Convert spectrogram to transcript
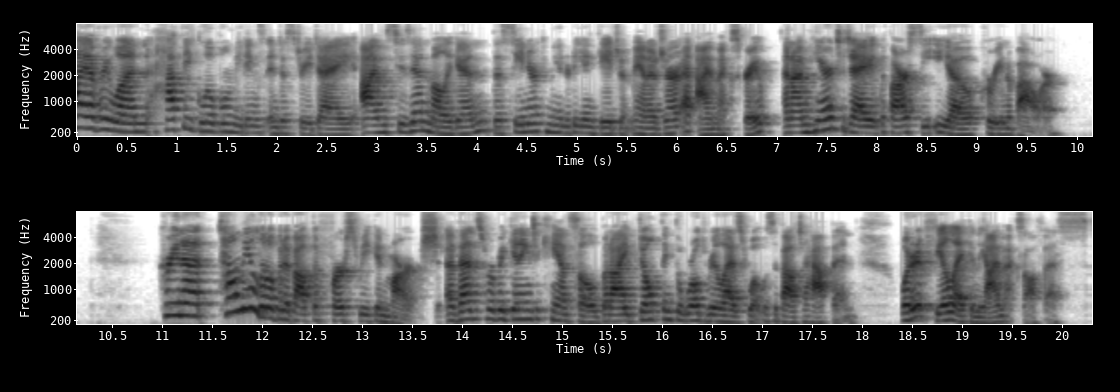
Hi, everyone. Happy Global Meetings Industry Day. I'm Suzanne Mulligan, the Senior Community Engagement Manager at IMEX Group, and I'm here today with our CEO, Carina Bauer. Carina, tell me a little bit about the first week in March. Events were beginning to cancel, but I don't think the world realized what was about to happen. What did it feel like in the IMEX office?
